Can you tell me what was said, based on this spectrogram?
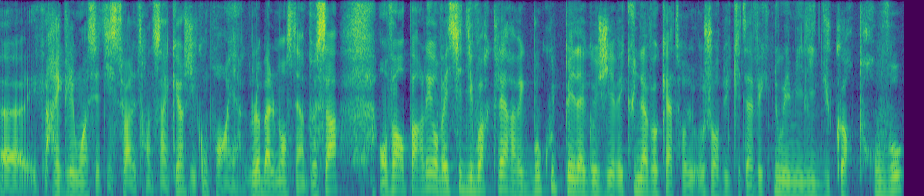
euh, réglez-moi cette histoire des 35 heures, j'y comprends rien. Globalement, c'est un peu ça. On va en parler, on va essayer d'y voir clair avec beaucoup de pédagogie, avec une avocate aujourd'hui qui est avec nous, Émilie Ducor-Prouveau.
